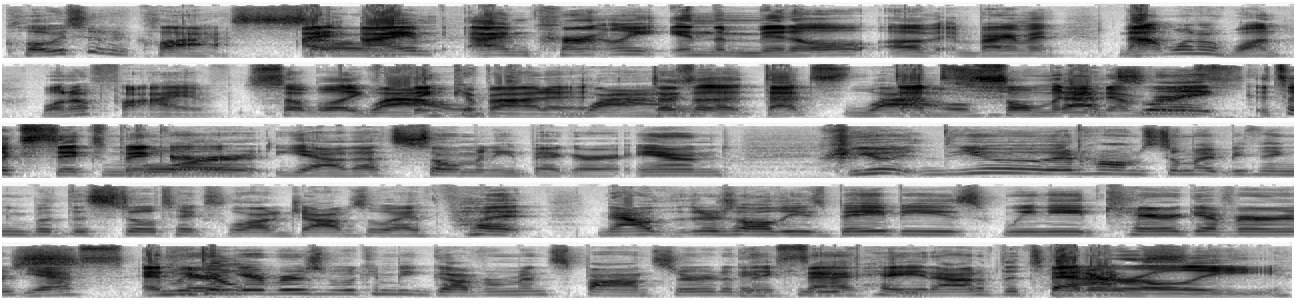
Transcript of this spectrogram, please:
Chloe took a class. So I, I'm I'm currently in the middle of environment, not 101, 105. So like, Wow. think about it. Wow. There's a that's Wow. that's so many That's numbers. like it's like six bigger. Yeah, that's so many bigger. And you you at home still might be thinking, but this still takes a lot of jobs away. But now that there's all these babies, we need caregivers. Yes, and we caregivers who can be government sponsored and they can be paid out of the tax. Federally.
